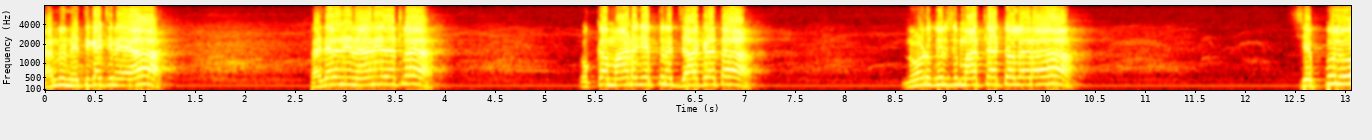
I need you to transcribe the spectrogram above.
కన్ను నెత్తికొచ్చినాయా? ప్రజలని నానేది అట్లా? ఒక్క మాట చెప్తున్న జాగ్రత్త. నోడు దురిసి మాట్లాడటోలారా చెప్పులు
